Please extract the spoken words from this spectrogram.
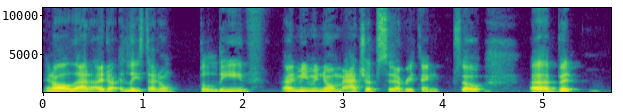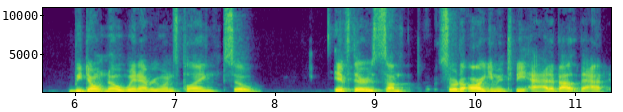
and all that. I at least I don't believe. I mean, we know matchups and everything. So, uh, but we don't know when everyone's playing. So, if there's some sort of argument to be had about that,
